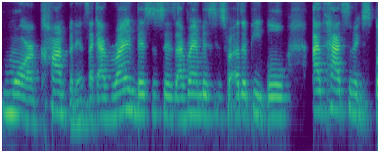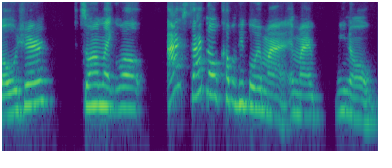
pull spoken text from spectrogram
more confidence. Like I've run businesses, I've ran businesses for other people. I've had some exposure. So I'm like, well, I, I know a couple people in my in my you know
